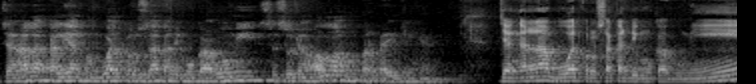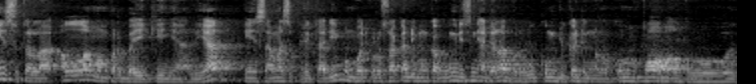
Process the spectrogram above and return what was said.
Janganlah kalian membuat kerusakan di muka bumi sesudah Allah memperbaikinya. Janganlah buat kerusakan di muka bumi setelah Allah memperbaikinya. Lihat, ini sama seperti tadi membuat kerusakan di muka bumi di sini adalah berhukum juga dengan hukum tagut.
